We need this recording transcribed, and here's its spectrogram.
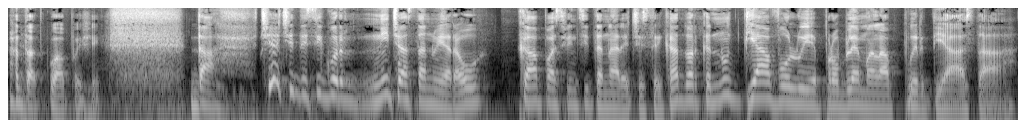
a dat cu apă și... Da, ceea ce desigur nici asta nu e rău, că apa sfințită n-are ce strica, doar că nu diavolul e problema la pârtia asta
